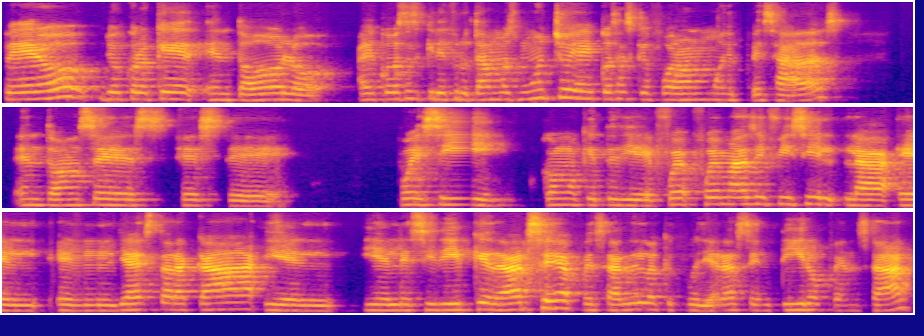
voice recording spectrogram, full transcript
pero yo creo que en todo lo, hay cosas que disfrutamos mucho y hay cosas que fueron muy pesadas. Entonces, este, pues sí, como que te diré, fue, fue más difícil la, el, el, ya estar acá y el, y el decidir quedarse a pesar de lo que pudiera sentir o pensar,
